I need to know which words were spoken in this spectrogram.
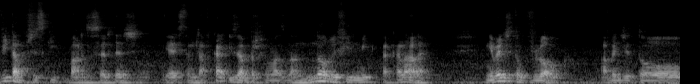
Witam wszystkich bardzo serdecznie. Ja jestem Dawka i zapraszam Was na nowy filmik na kanale. Nie będzie to vlog, a będzie to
